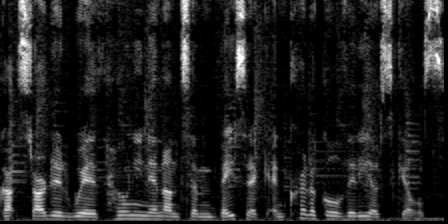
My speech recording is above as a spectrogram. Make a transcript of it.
got started with honing in on some basic and critical video skills.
